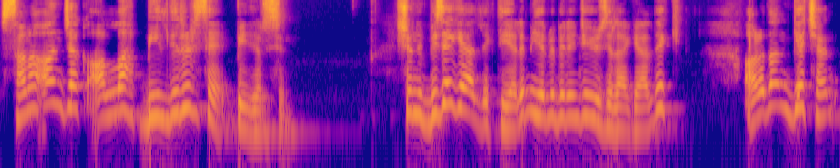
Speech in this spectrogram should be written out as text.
Sana ancak Allah bildirirse bilirsin. Şimdi bize geldik diyelim 21. yüzyıla geldik. Aradan geçen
